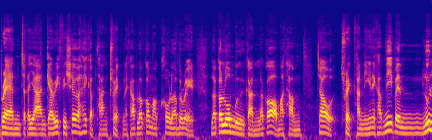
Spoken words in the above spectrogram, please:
แบรนด์จักรยาน Gary Fisher ให้กับทาง Trek นะครับแล้วก็มา collaborate แล้วก็ร่วมมือกัน แล้วก็มาทำเจ้า Trek คันนี้นะครับ นี่เป็นรุ่น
